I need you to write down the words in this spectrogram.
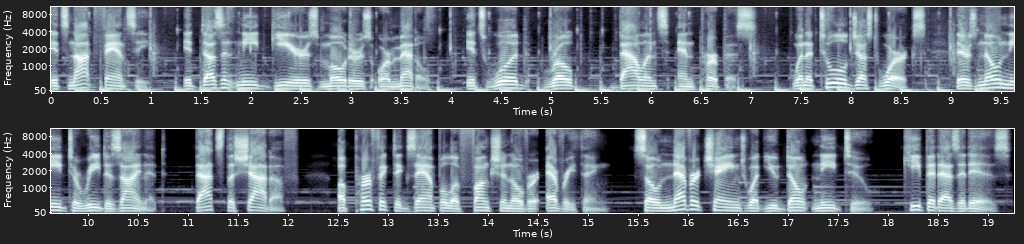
It's not fancy. It doesn't need gears, motors, or metal. It's wood, rope, balance, and purpose. When a tool just works, there's no need to redesign it. That's the Shaduf, a perfect example of function over everything. So never change what you don't need to. Keep it as it is.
